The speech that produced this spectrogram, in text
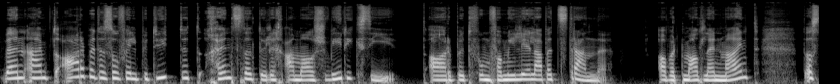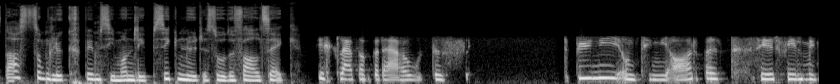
Wenn einem die Arbeit so viel bedeutet, könnte es natürlich auch mal schwierig sein, die Arbeit vom Familienleben zu trennen. Aber die Madeleine meint, dass das zum Glück beim Simon Lipsig nicht so der Fall sei. Ich glaube aber auch, dass die Bühne und seine Arbeit sehr viel mit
